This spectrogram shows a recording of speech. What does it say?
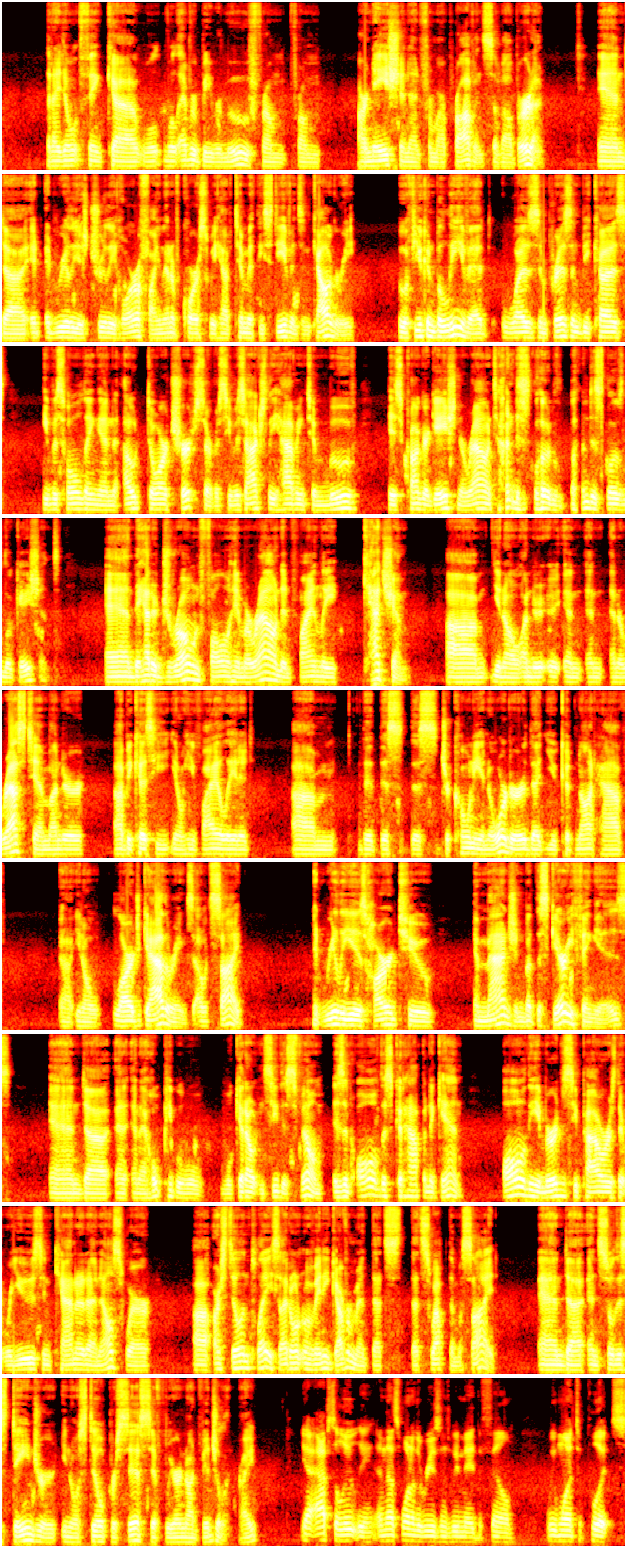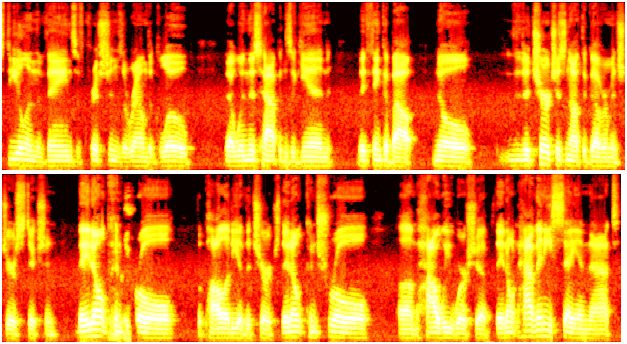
that I don't think uh, will will ever be removed from from our nation and from our province of Alberta. And uh, it, it really is truly horrifying. Then, of course, we have Timothy Stephens in Calgary, who, if you can believe it, was imprisoned because he was holding an outdoor church service. He was actually having to move his congregation around to undisclosed, undisclosed locations. And they had a drone follow him around and finally catch him, um, you know, under and, and, and arrest him under uh, because he, you know, he violated um, this this draconian order that you could not have, uh, you know, large gatherings outside. It really is hard to imagine, but the scary thing is, and uh, and, and I hope people will will get out and see this film is that all of this could happen again. All the emergency powers that were used in Canada and elsewhere uh, are still in place. I don't know of any government that's that swept them aside, and uh, and so this danger, you know, still persists if we are not vigilant, right? Yeah, absolutely, and that's one of the reasons we made the film. We want to put steel in the veins of Christians around the globe. That when this happens again, they think about no, the church is not the government's jurisdiction. They don't control the polity of the church. They don't control um, how we worship. They don't have any say in that.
